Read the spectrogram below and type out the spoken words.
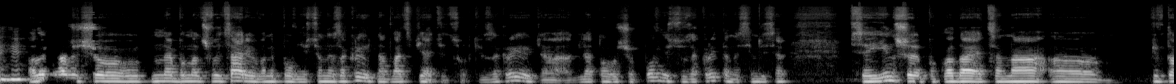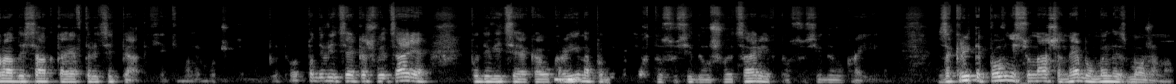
Угу. але кажуть, що небо над Швейцарією вони повністю не закриють на 25% закриють. А для того, щоб повністю закрити на 70%, все інше покладається на е, півтора десятка F-35, які вони хочуть купити. От подивіться, яка Швейцарія, подивіться, яка Україна, подивіться, хто сусіди у Швейцарії, хто сусіди в Україні. Закрити повністю наше небо ми не зможемо,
